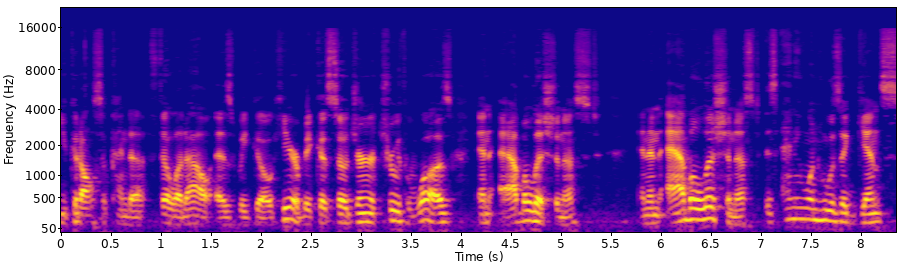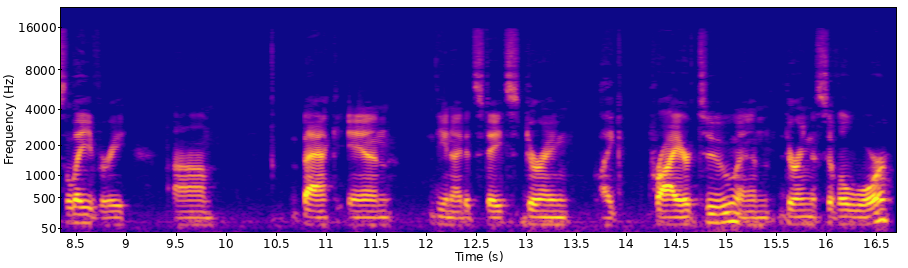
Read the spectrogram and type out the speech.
you could also kind of fill it out as we go here because Sojourner Truth was an abolitionist, and an abolitionist is anyone who was against slavery um, back in the United States during like prior to and during the Civil War.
